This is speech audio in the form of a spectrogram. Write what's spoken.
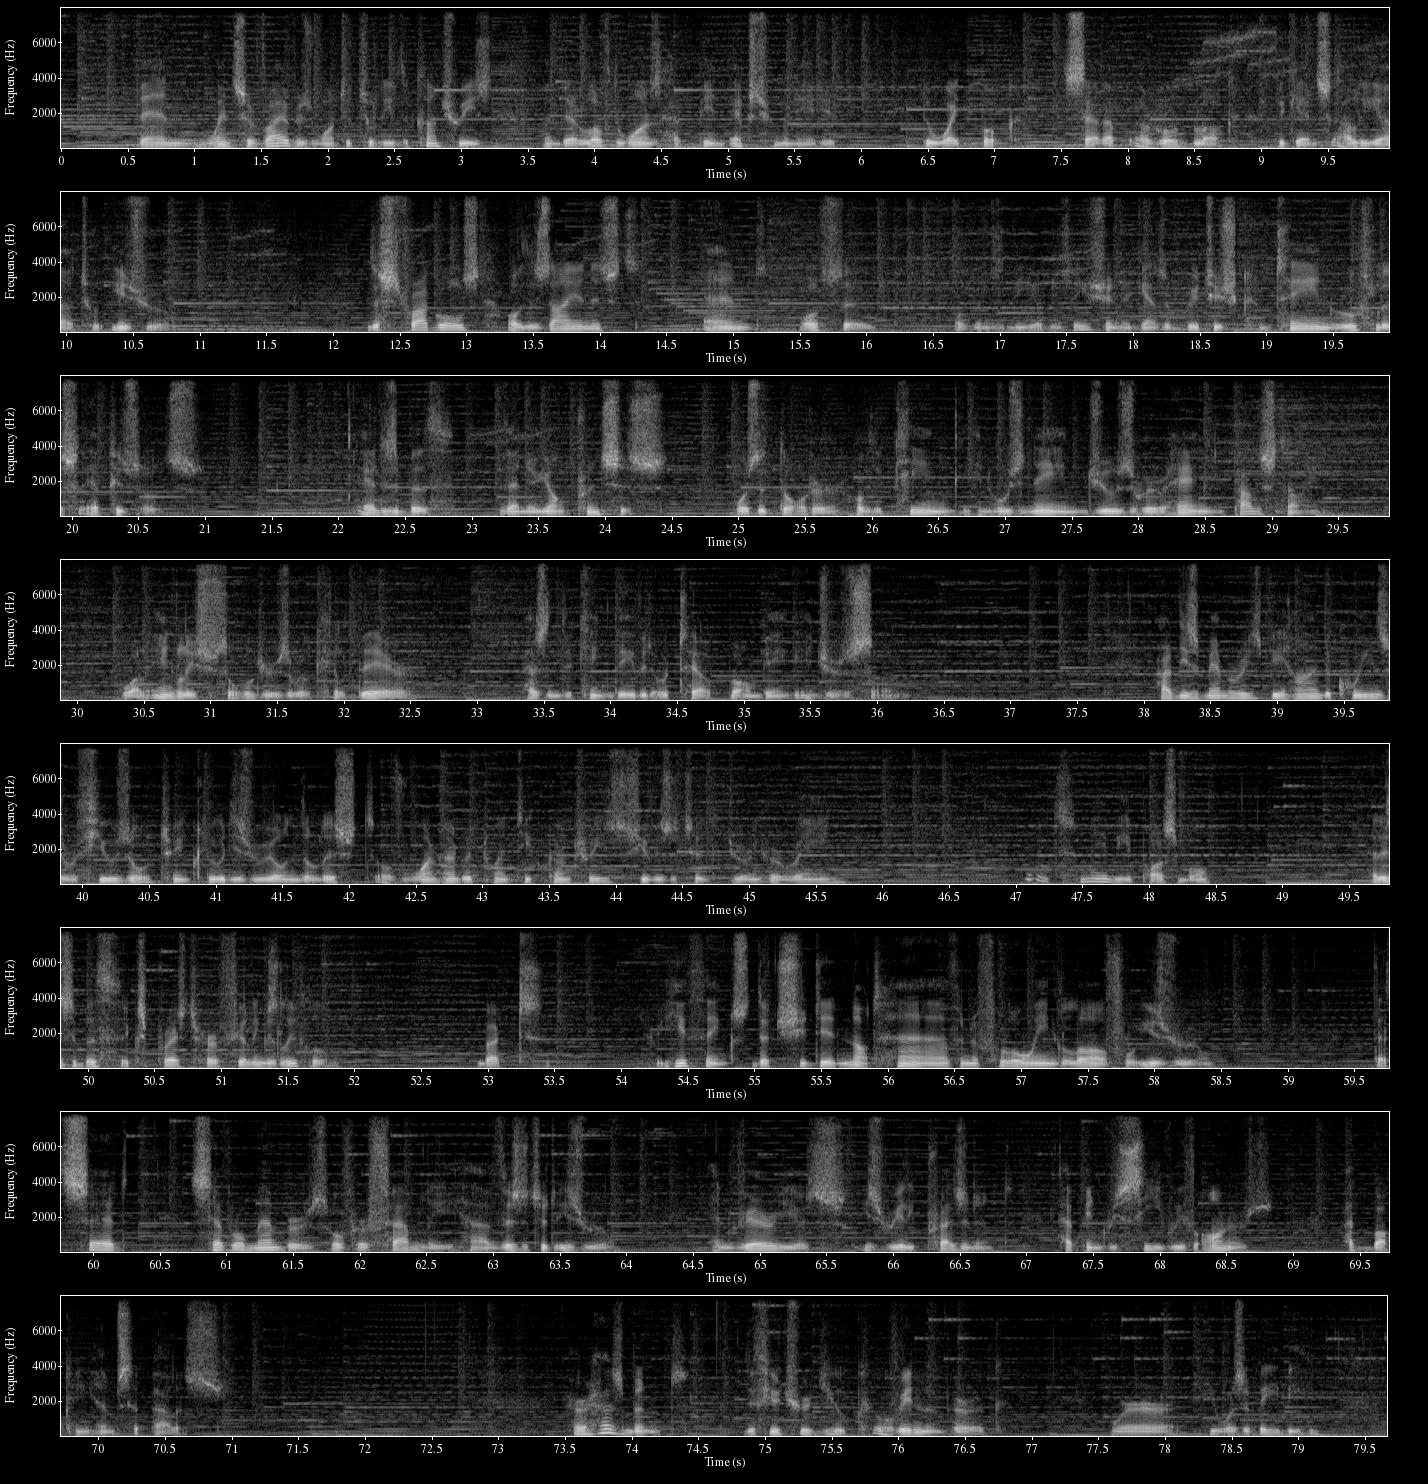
then when survivors wanted to leave the countries when their loved ones had been exterminated, the White Book set up a roadblock against Aliyah to Israel the struggles of the Zionists and also of the organization against the British contained ruthless episodes. Elizabeth, then a young princess, was the daughter of the king in whose name Jews were hanged in Palestine, while English soldiers were killed there, as in the King David Hotel bombing in Jerusalem. Are these memories behind the Queen's refusal to include Israel in the list of 120 countries she visited during her reign? It may be possible. Elizabeth expressed her feelings little, but he thinks that she did not have an flowing love for Israel. That said, several members of her family have visited Israel, and various Israeli presidents have been received with honors at Buckingham Palace. Her husband, the future Duke of Edinburgh, where he was a baby,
